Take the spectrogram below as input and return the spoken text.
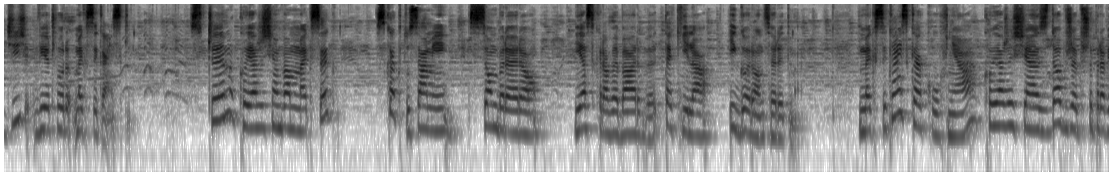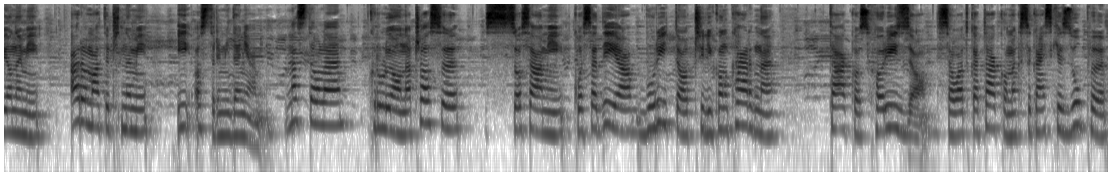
Dziś wieczór meksykański. Z czym kojarzy się Wam Meksyk? Z kaktusami, z sombrero, jaskrawe barwy, tequila i gorące rytmy. Meksykańska kuchnia kojarzy się z dobrze przyprawionymi, aromatycznymi i ostrymi daniami. Na stole królują naczosy z sosami quesadilla, burrito, chili con carne, tacos, chorizo, sałatka taco, meksykańskie zupy.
